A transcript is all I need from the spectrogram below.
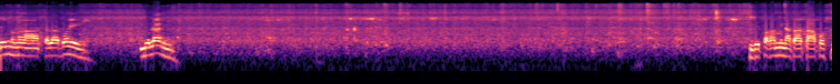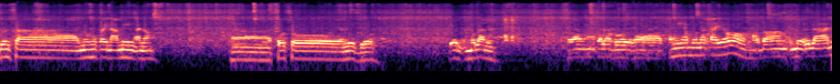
Yung mga kalaboy, mulan. Hindi pa kami natatapos doon sa nuhukay naming ano, ah, Poso Negro. Doon, umulan. Kaya mga kalaboy, uh, pahinga muna tayo habang umuulan.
